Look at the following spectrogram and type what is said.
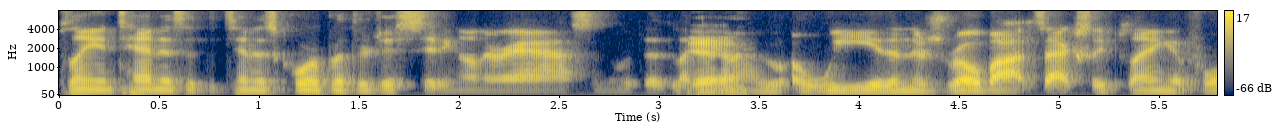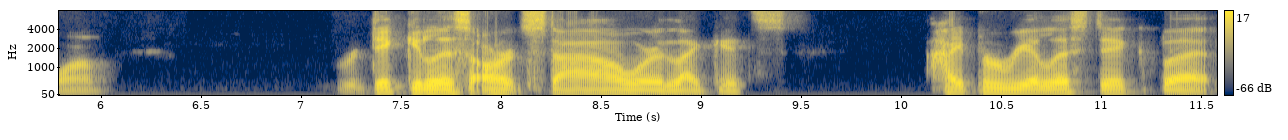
playing tennis at the tennis court, but they're just sitting on their ass and with a, like Yeah. a, a Wii, and then there's robots actually playing it for them. Ridiculous art style where like it's hyper realistic, but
